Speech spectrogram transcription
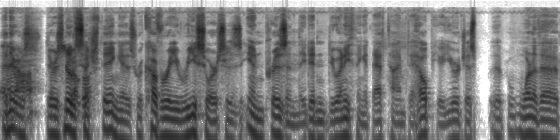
And there uh, was there was no struggled. such thing as recovery resources in prison. They didn't do anything at that time to help you. You were just uh, one of the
